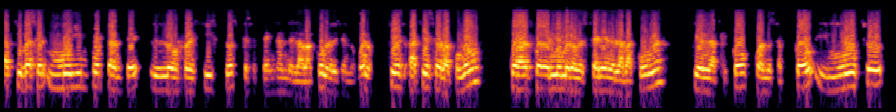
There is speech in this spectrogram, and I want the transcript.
Aquí va a ser muy importante los registros que se tengan de la vacuna, diciendo, bueno, ¿a quién se vacunó? ¿Cuál fue el número de serie de la vacuna? Quién la aplicó, cuándo se aplicó y mucho,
